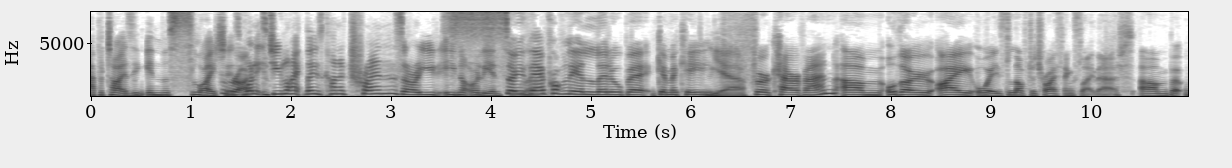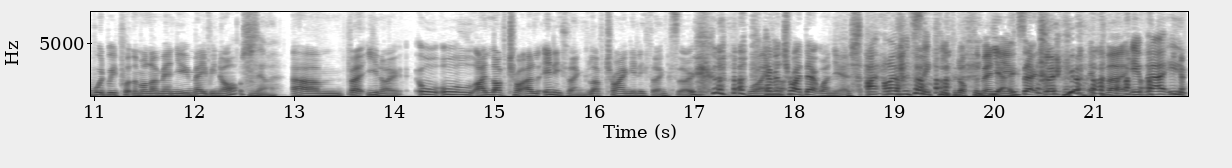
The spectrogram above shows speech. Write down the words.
appetizing in the slightest. What do you like those kind of trends, or are you, are you not really into it? So that? they're probably a little bit gimmicky Yeah. for a caravan. Um, although I always love to try things like that. Um, but would we put them on our menu? Maybe not. No. Um, but you know, all, all I love try anything. Love trying anything. So Why haven't not? tried that one yet. I, I would say keep it off the menu. Yeah, exactly. If, uh, it, uh, you-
